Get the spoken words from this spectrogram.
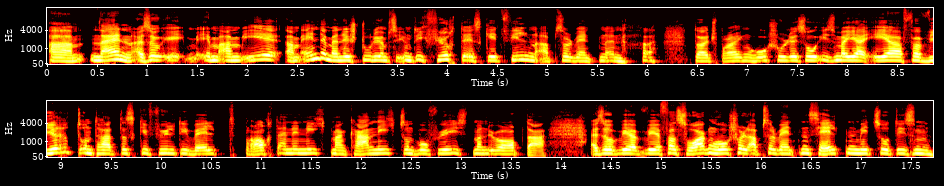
Ähm, nein, also eben am, e, am Ende meines Studiums, und ich fürchte, es geht vielen Absolventen einer deutschsprachigen Hochschule so, ist man ja eher verwirrt und hat das Gefühl, die Welt braucht einen nicht, man kann nichts und wofür ist man überhaupt da? Also wir, wir versorgen Hochschulabsolventen selten mit so diesem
